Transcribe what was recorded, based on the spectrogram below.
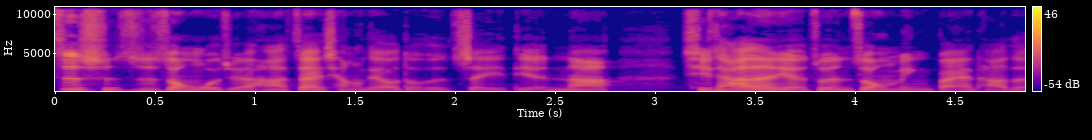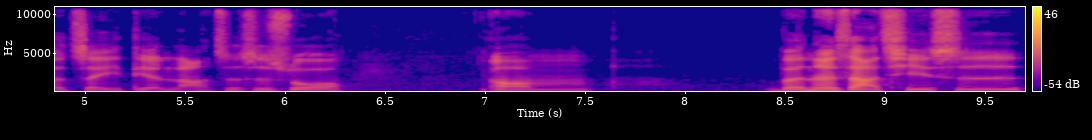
自始至终，我觉得他在强调都是这一点。那其他人也尊重明白他的这一点啦。只是说，嗯，Vanessa 其实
